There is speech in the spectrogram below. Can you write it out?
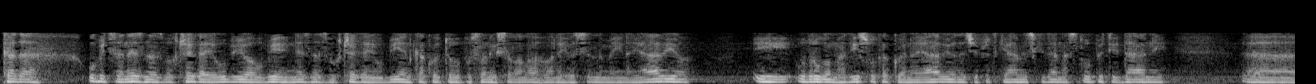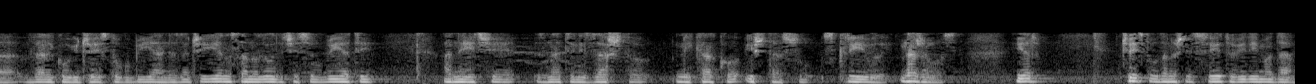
kada ubica ne zna zbog čega je ubio, a ubijen ne zna zbog čega je ubijen, kako je to poslanik sallallahu alejhi ve selleme i najavio. I u drugom hadisu kako je najavio da će pred kijametski dan nastupiti dani e, velikog i čestog ubijanja. Znači jednostavno ljudi će se ubijati, a neće znati ni zašto, ni kako i šta su skrivili. Nažalost. Jer često u današnjem svijetu vidimo da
